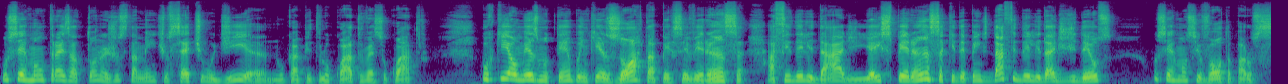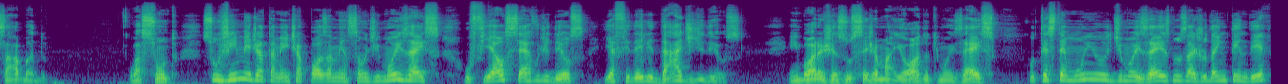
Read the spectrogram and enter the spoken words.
o sermão traz à tona justamente o sétimo dia, no capítulo 4, verso 4? Porque, ao mesmo tempo em que exorta a perseverança, a fidelidade e a esperança que depende da fidelidade de Deus, o sermão se volta para o sábado. O assunto surge imediatamente após a menção de Moisés, o fiel servo de Deus e a fidelidade de Deus. Embora Jesus seja maior do que Moisés, o testemunho de Moisés nos ajuda a entender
